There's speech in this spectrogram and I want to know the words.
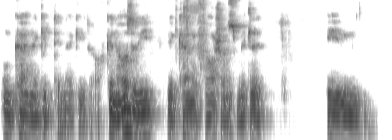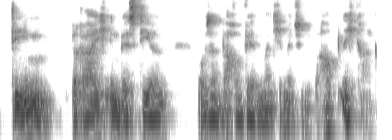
und keiner gibt Energie drauf. Genauso wie wir keine Forschungsmittel in dem Bereich investieren, wo wir sagen, warum werden manche Menschen überhaupt nicht krank?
